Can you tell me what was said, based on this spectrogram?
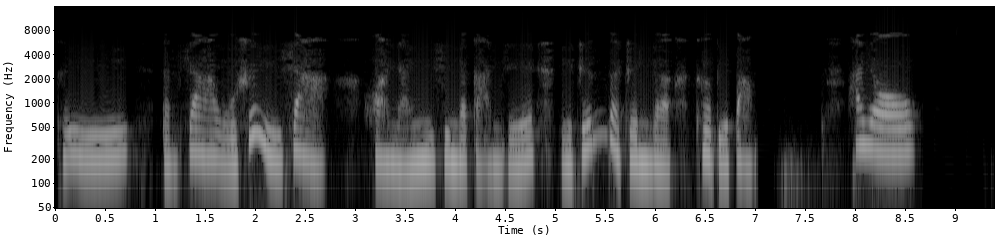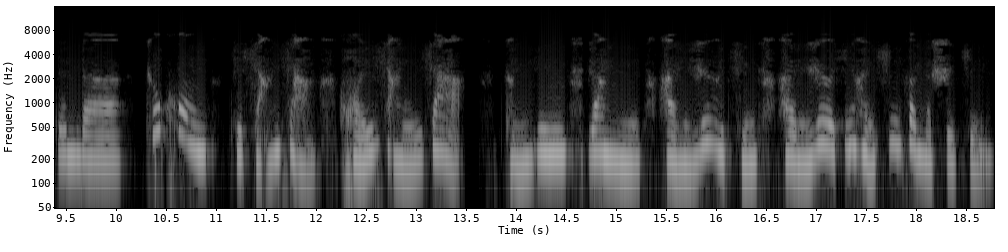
可以等下午睡一下，焕然一新的感觉也真的真的特别棒。还有，真的抽空去想想，回想一下曾经让你很热情、很热心、很兴奋的事情，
